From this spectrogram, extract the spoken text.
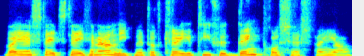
waar jij steeds tegenaan liep met dat creatieve denkproces van jou.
